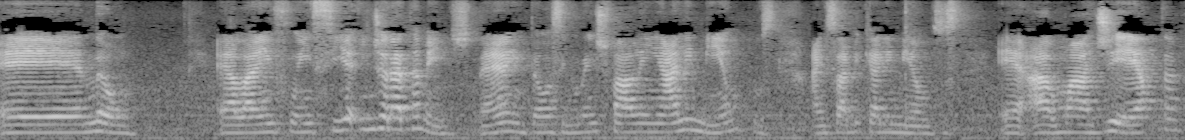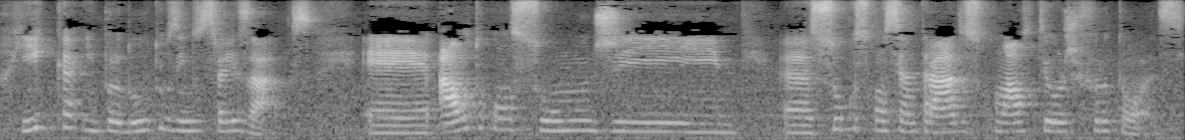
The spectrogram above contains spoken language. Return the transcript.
É, não, ela influencia indiretamente, né? Então, assim, quando a gente fala em alimentos, a gente sabe que alimentos é uma dieta rica em produtos industrializados, é, alto consumo de uh, sucos concentrados com alto teor de frutose,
